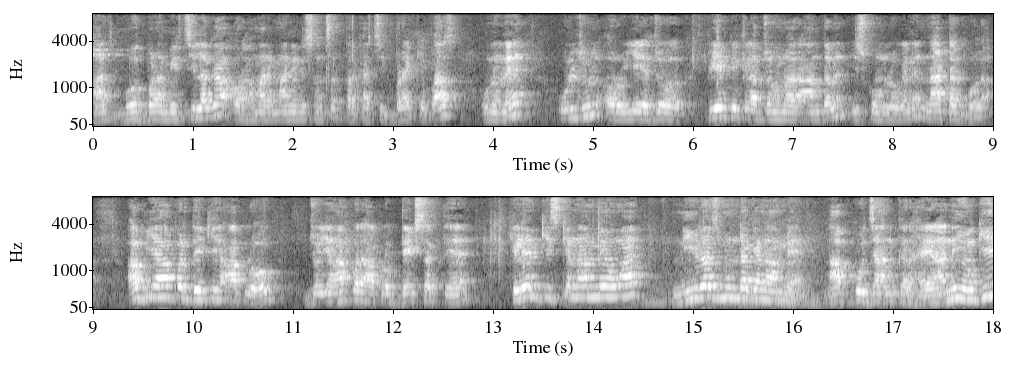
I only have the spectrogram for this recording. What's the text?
आज बहुत बड़ा मिर्ची लगा और हमारे माननीय सांसद प्रकाश सिंह बड़ाई के पास उन्होंने उलझुल और ये जो पीएफ के खिलाफ जो हमारा आंदोलन, इसको उन लोगों ने नाटक बोला। अब यहाँ पर देखिए आप लोग, जो यहाँ पर आप लोग देख सकते हैं क्लेम किसके नाम में हुआ है? नीरज मुंडा के नाम में। आपको जानकर हैरानी होगी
